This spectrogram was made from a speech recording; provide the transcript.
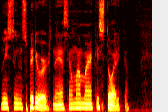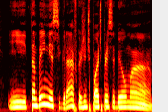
no ensino superior. Né? Essa é uma marca histórica. E também nesse gráfico a gente pode perceber uma,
